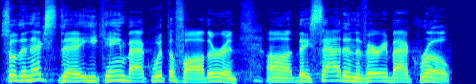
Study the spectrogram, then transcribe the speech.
So the next day, he came back with the father, and uh, they sat in the very back row.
